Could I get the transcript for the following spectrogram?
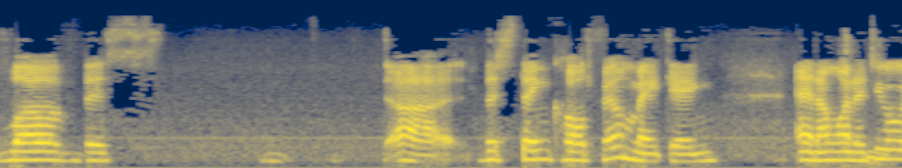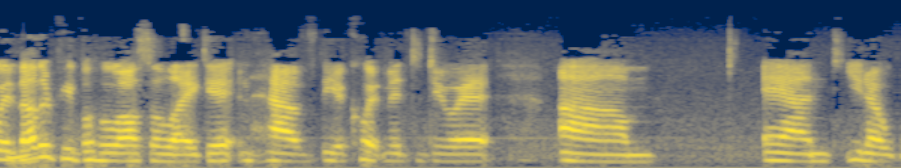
love this uh, this thing called filmmaking, and I want to do it with other people who also like it and have the equipment to do it. Um, and you know,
